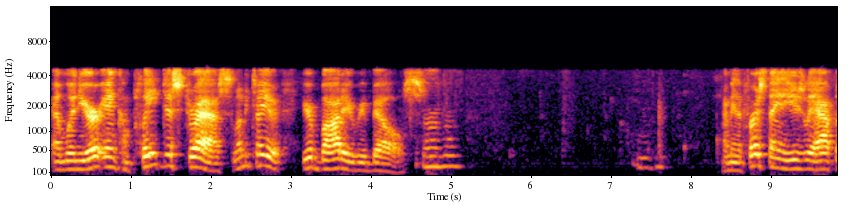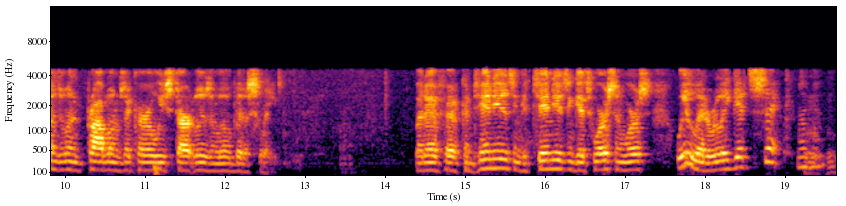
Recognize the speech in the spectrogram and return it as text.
And when you're in complete distress, let me tell you, your body rebels. Mm-hmm. I mean, the first thing that usually happens when problems occur, we start losing a little bit of sleep. But if it continues and continues and gets worse and worse, we literally get sick. Mm-hmm. Mhm.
